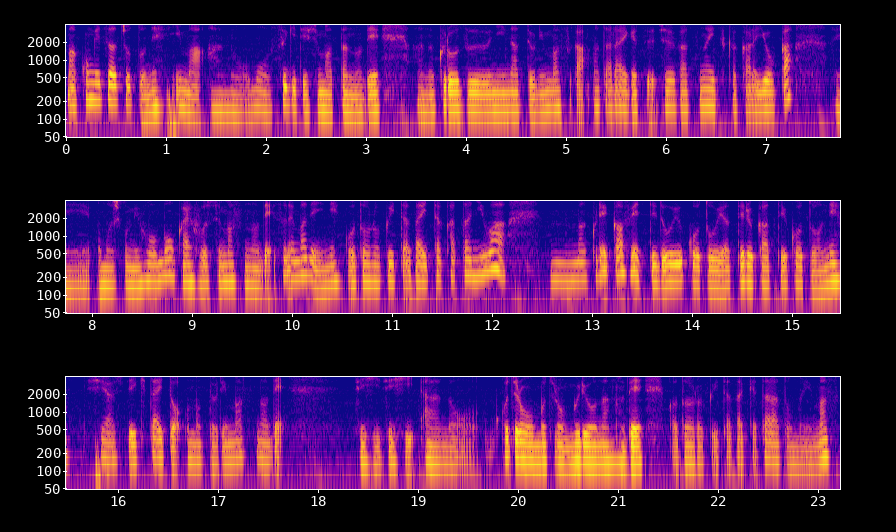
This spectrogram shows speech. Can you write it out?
まあ、今月はちょっとね今あのもう過ぎてしまったのであのクローズになっておりますがまた来月10月の5日から8日、えー、お申し込みフォームを開放しますのでそれまでにねご登録いただいた方には、うんまあ、クレカフェってどういうことをやってるかっていうことをねシェアしていきたいと思っておりますので。ぜひぜひあのこちらももちろん無料なのでご登録いただけたらと思います、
